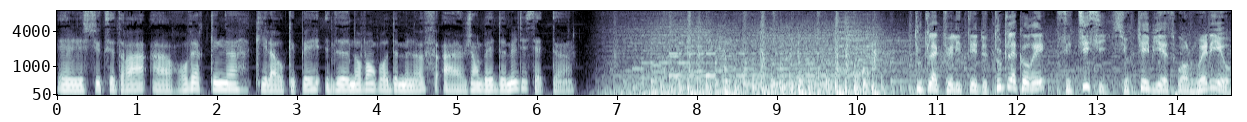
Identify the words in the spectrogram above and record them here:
et succédera à Robert King, qu'il a occupé de novembre 2009 à janvier 2017. Toute l'actualité de toute la Corée, c'est ici sur KBS World Radio.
